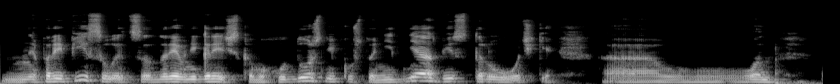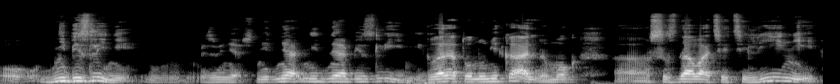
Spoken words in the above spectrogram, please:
приписывается древнегреческому художнику, что ни дня без строчки. Он не без линий, извиняюсь, ни дня, ни дня без линий. Говорят, он уникально мог э, создавать эти линии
